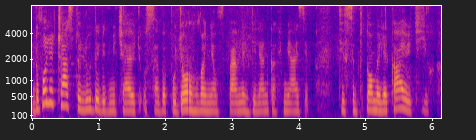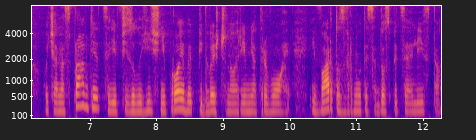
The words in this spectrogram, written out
Доволі часто люди відмічають у себе подьоргування в певних ділянках м'язів. Ці симптоми лякають їх, хоча насправді це є фізіологічні прояви підвищеного рівня тривоги, і варто звернутися до спеціаліста.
